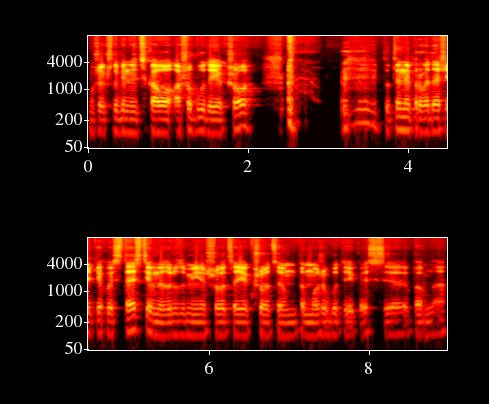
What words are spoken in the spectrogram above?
Тому що якщо тобі не цікаво, а що буде, якщо, то ти не проведеш якихось тестів, не зрозумієш, що це, якщо це там може бути якась е, певна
